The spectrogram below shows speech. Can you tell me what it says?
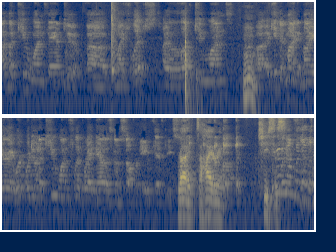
I'm a two one fan too. Uh, my flips, I love two ones. Hmm. Uh, keep in mind, in my area, we're, we're doing a two one flip right now that's going to sell for eight fifty. Right. It's a higher end. Your Jesus. numbers are just,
